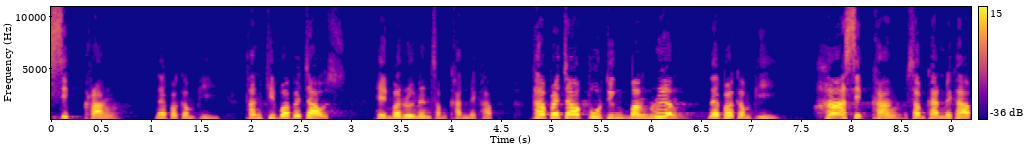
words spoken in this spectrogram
20 ครั้งในพระคัมภีร์ ท่านคิดว่าพระเจ้าเห็นว่าเรื่องนั้นสำคัญไหมครับ ถ้าพระเจ้าพูดถึงบางเรื่องในพระคัมภีร์ห้าสิบครั้งสำคัญไหมครับ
